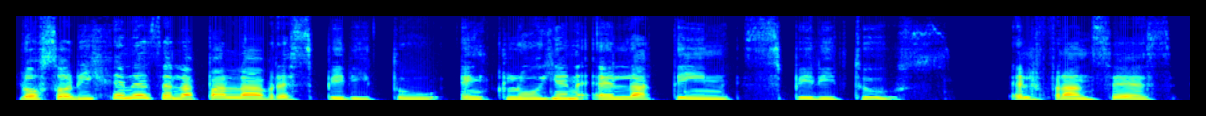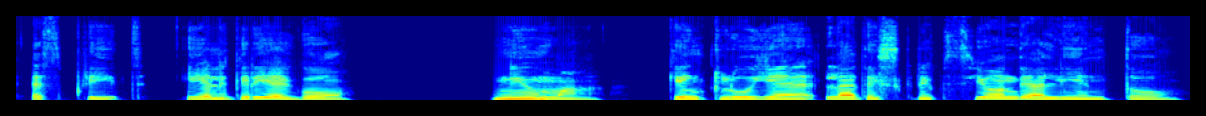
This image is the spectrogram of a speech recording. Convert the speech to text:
Los orígenes de la palabra espíritu incluyen el latín spiritus, el francés esprit y el griego pneuma, que incluye la descripción de aliento.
